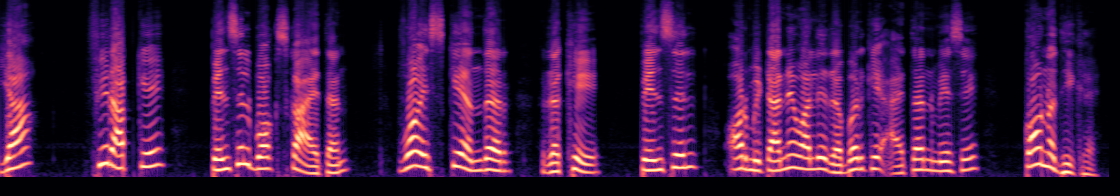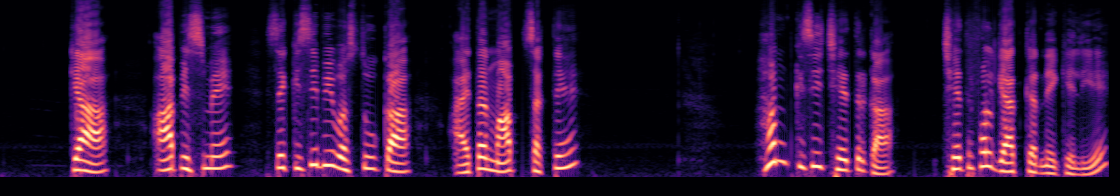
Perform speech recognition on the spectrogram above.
या फिर आपके पेंसिल बॉक्स का आयतन, व इसके अंदर रखे पेंसिल और मिटाने वाले रबर के आयतन में से कौन अधिक है? क्या आप इसमें से किसी भी वस्तु का आयतन माप सकते हैं? हम किसी क्षेत्र का क्षेत्रफल ज्ञात करने के लिए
